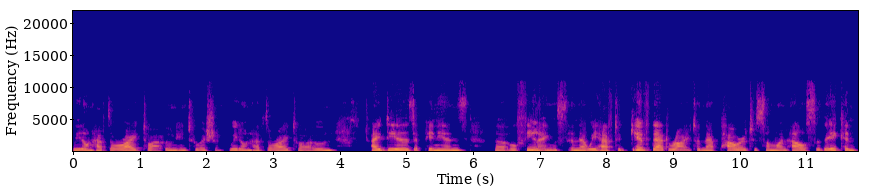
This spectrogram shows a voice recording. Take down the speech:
we don't have the right to our own intuition, we don't have the right to our own ideas, opinions, uh, or feelings, and that we have to give that right and that power to someone else so they can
